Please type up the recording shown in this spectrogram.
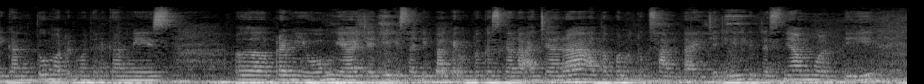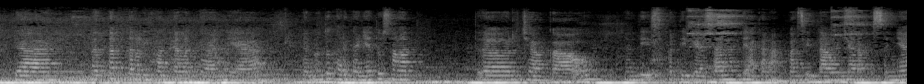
bagikan itu model-model gamis uh, premium ya jadi bisa dipakai untuk ke segala acara ataupun untuk santai. Jadi ini dressnya multi dan tetap terlihat elegan ya. Dan untuk harganya itu sangat terjangkau. Nanti seperti biasa nanti akan aku kasih tahu cara pesennya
